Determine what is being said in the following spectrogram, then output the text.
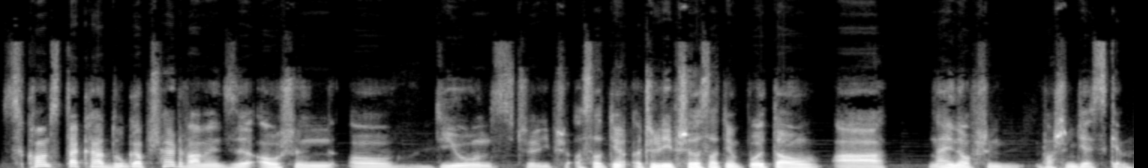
skąd taka długa przerwa między Ocean of Dunes, czyli, ostatnio, czyli przed ostatnią płytą, a najnowszym waszym dzieckiem?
